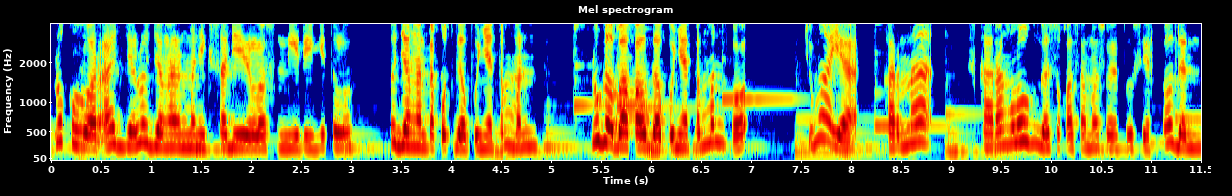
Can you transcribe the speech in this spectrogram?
lo keluar aja, lo jangan menyiksa diri lo sendiri gitu loh. Lo jangan takut gak punya temen. Lo gak bakal gak punya temen kok. Cuma ya karena sekarang lo gak suka sama suatu circle dan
